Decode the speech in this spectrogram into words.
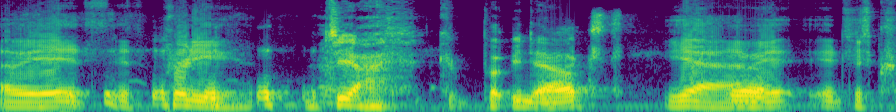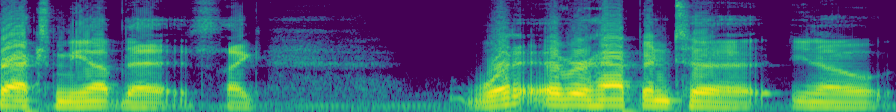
I mean, it's it's pretty. Yeah, put me down. Next. Yeah, I mean, it, it just cracks me up that it's like, whatever happened to you know,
